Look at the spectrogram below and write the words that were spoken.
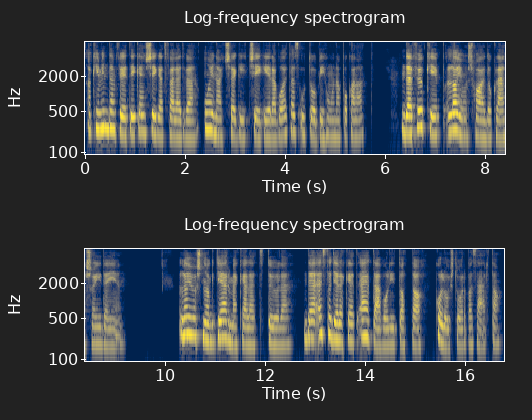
aki minden féltékenységet feledve oly nagy segítségére volt az utóbbi hónapok alatt. De főképp Lajos haldoklása idején. Lajosnak gyermeke lett tőle, de ezt a gyereket eltávolította, kolostorba zárta.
